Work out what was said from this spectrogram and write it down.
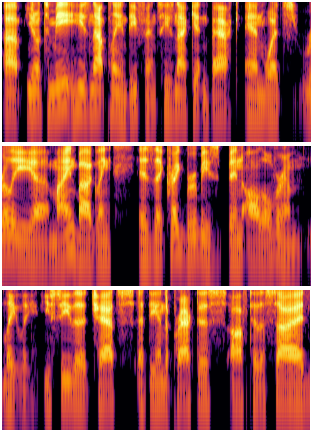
Uh, you know, to me, he's not playing defense. He's not getting back. And what's really uh, mind-boggling is that Craig Berube's been all over him lately. You see the chats at the end of practice, off to the side.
